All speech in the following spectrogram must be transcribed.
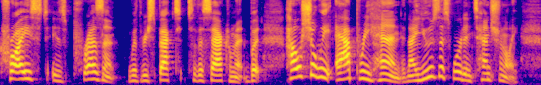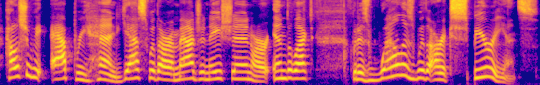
Christ is present with respect to the sacrament, but how shall we apprehend, and I use this word intentionally, how shall we apprehend, yes, with our imagination or our intellect, but as well as with our experience,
